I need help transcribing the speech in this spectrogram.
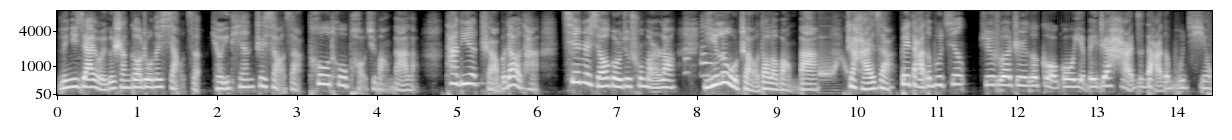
邻居家有一个上高中的小子，有一天这小子偷偷跑去网吧了，他爹找不到他，牵着小狗就出门了，一路找到了网吧。这孩子啊被打的不轻，据说这个狗狗也被这孩子打的不轻。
